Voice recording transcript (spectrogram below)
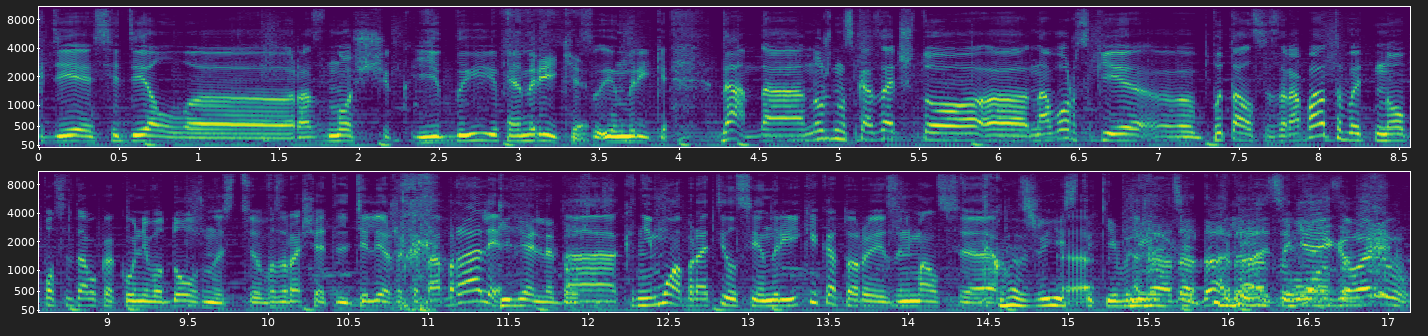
где сидел э, разносчик еды. Энрике. Энрике. Да, э, нужно сказать, что э, Наворский э, пытался зарабатывать, но после того, как у него должность возвращателя тележек отобрали, э, к нему обратился Энрике, который занимался... Так у нас же есть такие в. Да, да, да, да, я и говорю.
